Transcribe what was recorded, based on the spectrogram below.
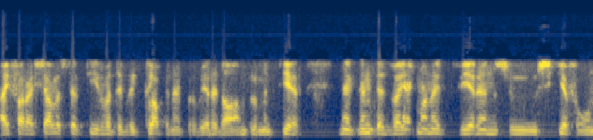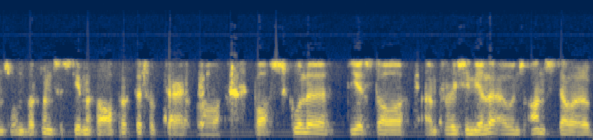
hy vat hy selfe struktuur wat hy by die klub en hy probeer dit daar implementeer. En ek dink dit wys maar net weer eens hoe skeef ons ontwikkelingsstelsels vir afrigters op trek waar waar skole teëstaan um, professionele ouens aanstel hulle,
